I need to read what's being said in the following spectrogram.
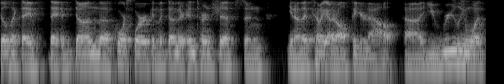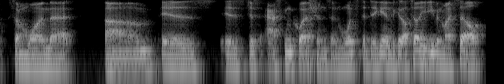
feels like they've they've done the coursework and they've done their internships and you know they've kind of got it all figured out. Uh, you really want someone that um, is is just asking questions and wants to dig in because I'll tell you, even myself,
